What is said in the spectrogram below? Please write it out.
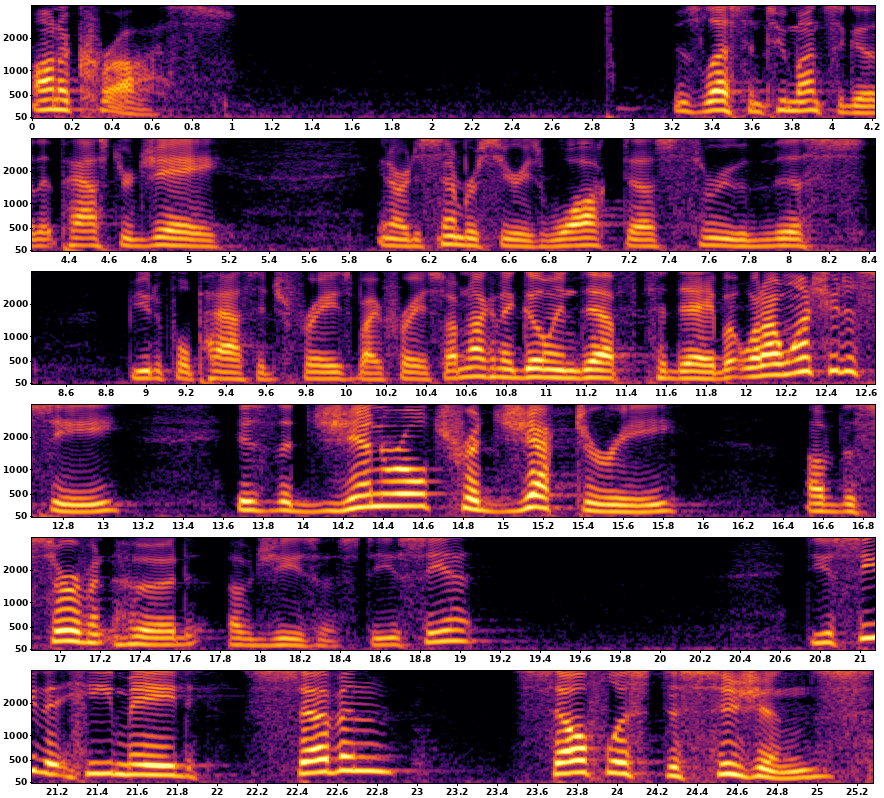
on a cross. It was less than two months ago that Pastor Jay, in our December series, walked us through this beautiful passage, phrase by phrase. So I'm not going to go in depth today, but what I want you to see is the general trajectory of the servanthood of Jesus. Do you see it? Do you see that he made seven selfless decisions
